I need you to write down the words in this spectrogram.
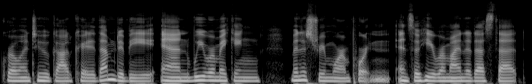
grow into who God created them to be. And we were making ministry more important. And so he reminded us that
